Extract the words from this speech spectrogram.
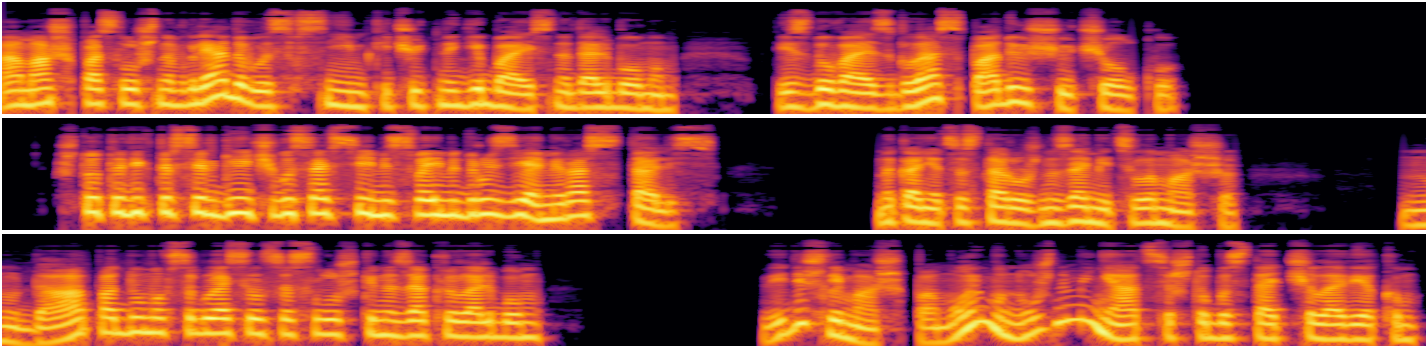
А Маша послушно вглядывалась в снимки, чуть нагибаясь над альбомом, и сдувая с глаз падающую челку. «Что-то, Виктор Сергеевич, вы со всеми своими друзьями расстались», — наконец осторожно заметила Маша. «Ну да», — подумав, согласился Слушкин и закрыл альбом. «Видишь ли, Маша, по-моему, нужно меняться, чтобы стать человеком,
